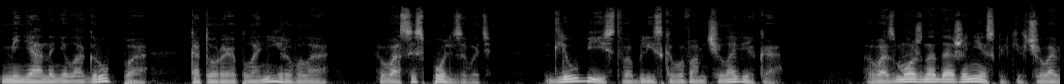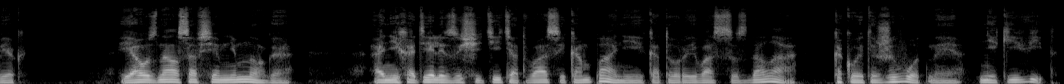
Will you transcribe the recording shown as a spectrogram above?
Меня наняла группа, которая планировала вас использовать для убийства близкого вам человека. Возможно, даже нескольких человек. Я узнал совсем немного. Они хотели защитить от вас и компании, которая вас создала, какое-то животное, некий вид.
